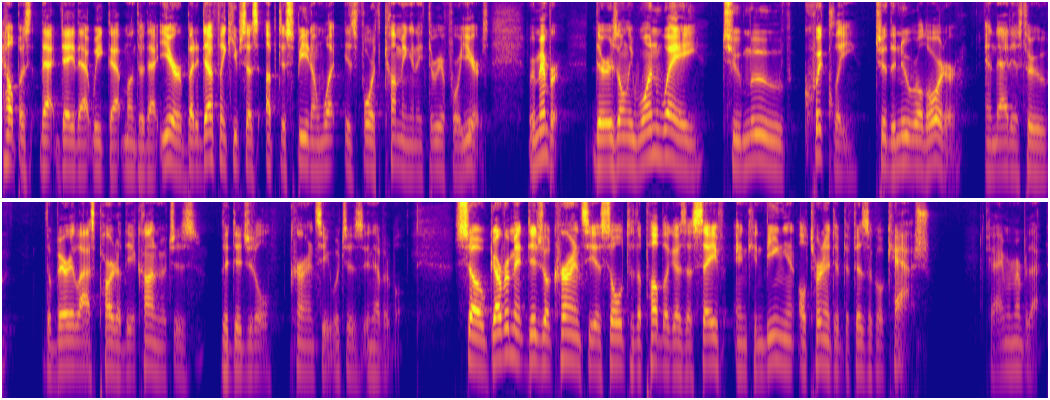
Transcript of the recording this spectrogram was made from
help us that day, that week, that month, or that year, but it definitely keeps us up to speed on what is forthcoming in a three or four years. Remember, there is only one way to move quickly to the New World Order, and that is through the very last part of the economy, which is the digital currency, which is inevitable. So, government digital currency is sold to the public as a safe and convenient alternative to physical cash. Okay, remember that.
